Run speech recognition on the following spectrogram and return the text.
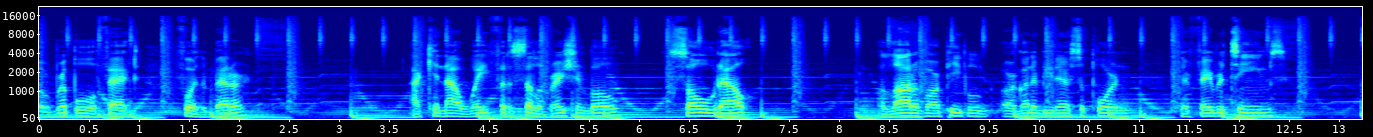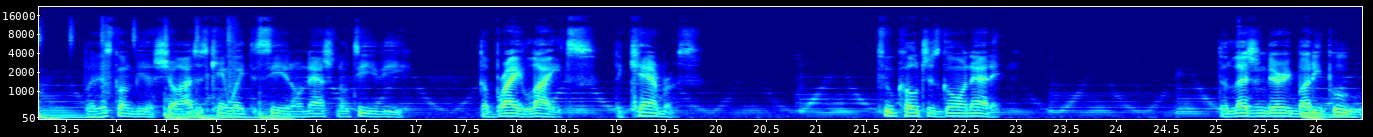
a ripple effect for the better. I cannot wait for the Celebration Bowl. Sold out. A lot of our people are going to be there supporting their favorite teams. But it's going to be a show. I just can't wait to see it on national TV. The bright lights, the cameras, two coaches going at it. The legendary Buddy Pough.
